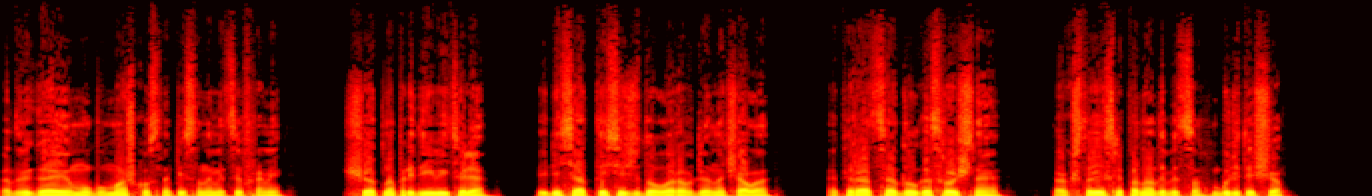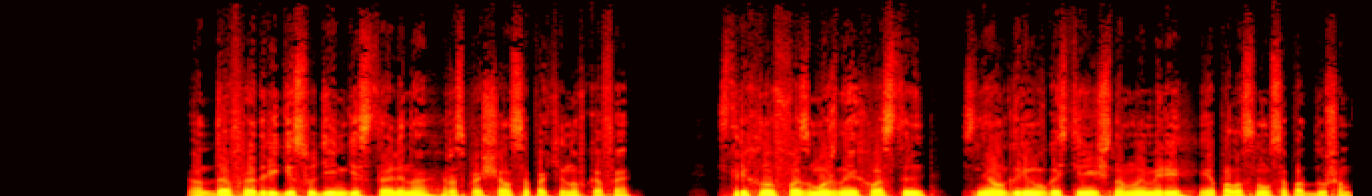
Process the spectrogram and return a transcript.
Подвигаю ему бумажку с написанными цифрами. Счет на предъявителя. 50 тысяч долларов для начала. Операция долгосрочная, так что если понадобится, будет еще. Отдав Родригесу деньги Сталина, распрощался, покинув кафе. Стряхнув возможные хвосты, снял грим в гостиничном номере и ополоснулся под душем.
